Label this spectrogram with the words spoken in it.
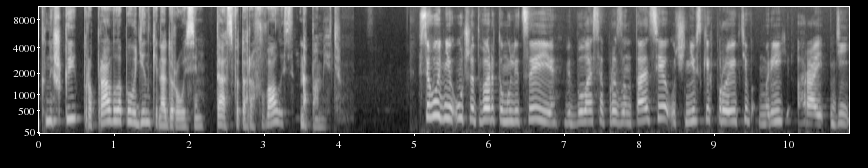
книжки про правила поведінки на дорозі та сфотографувались на пам'ять. Сьогодні у четвертому ліцеї відбулася презентація учнівських проєктів Мрій, грай, дій.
